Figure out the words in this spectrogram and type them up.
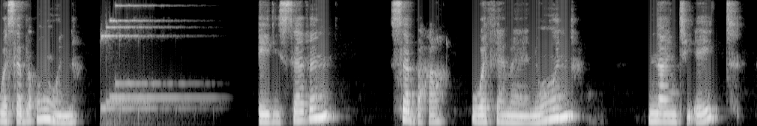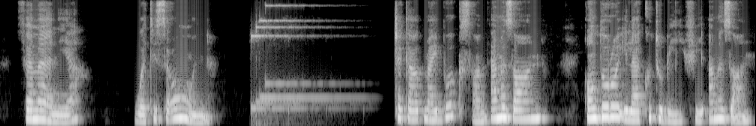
وسبعون 87 سبعة وثمانون 98 ثمانية وتسعون Check out my books on Amazon. انظروا إلى كتبي في Amazon.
